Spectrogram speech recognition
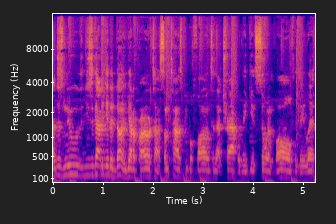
I just knew you just got to get it done. You got to prioritize. Sometimes people fall into that trap where they get so involved and they let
